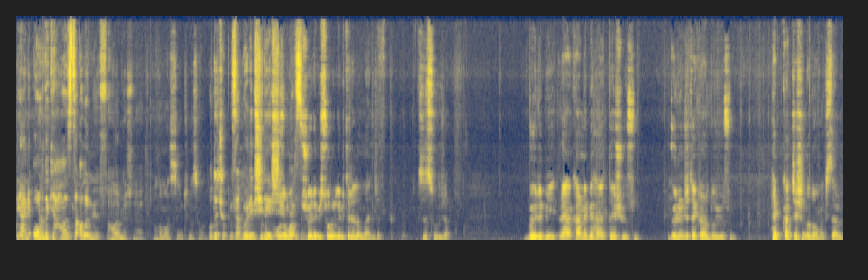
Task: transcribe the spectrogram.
yani oradaki hazzı alamıyorsun. Alamıyorsun evet. Alamazsın ki nasıl? O da çok mesela böyle bir şey de O yaşayabilirsin. zaman şöyle bir soruyla bitirelim bence. Size soracağım. Böyle bir reenkarne bir hayatta yaşıyorsun. Ölünce tekrar doğuyorsun. Hep kaç yaşında doğmak isterdin?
